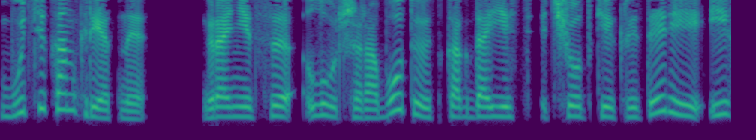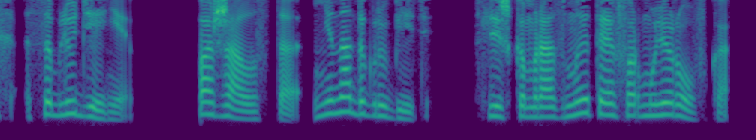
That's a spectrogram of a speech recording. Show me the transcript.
Будьте конкретны. Границы лучше работают, когда есть четкие критерии их соблюдения. Пожалуйста, не надо грубить. Слишком размытая формулировка.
